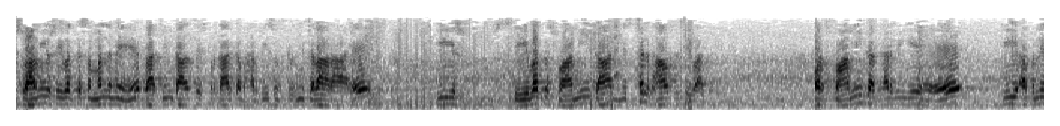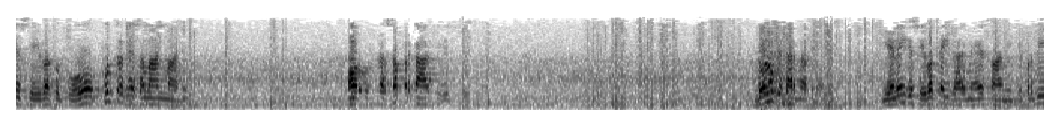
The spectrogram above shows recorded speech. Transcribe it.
स्वामी और सेवक के संबंध में प्राचीन काल से इस प्रकार का भारतीय संस्कृति में चला आ रहा है कि सेवक स्वामी का निश्चल भाव से सेवा करे। और स्वामी का धर्म ये है कि अपने सेवक को पुत्र के समान माने और उसका सब प्रकार से हित दोनों के धर्म अपने ये नहीं कि सेवक का ही धर्म है स्वामी के प्रति,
